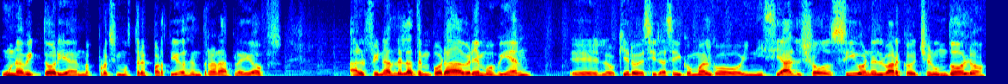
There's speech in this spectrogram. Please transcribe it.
una victoria en los próximos tres partidos de entrar a playoffs. Al final de la temporada veremos bien, eh, lo quiero decir así como algo inicial, yo sigo en el barco de Cherundolo,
